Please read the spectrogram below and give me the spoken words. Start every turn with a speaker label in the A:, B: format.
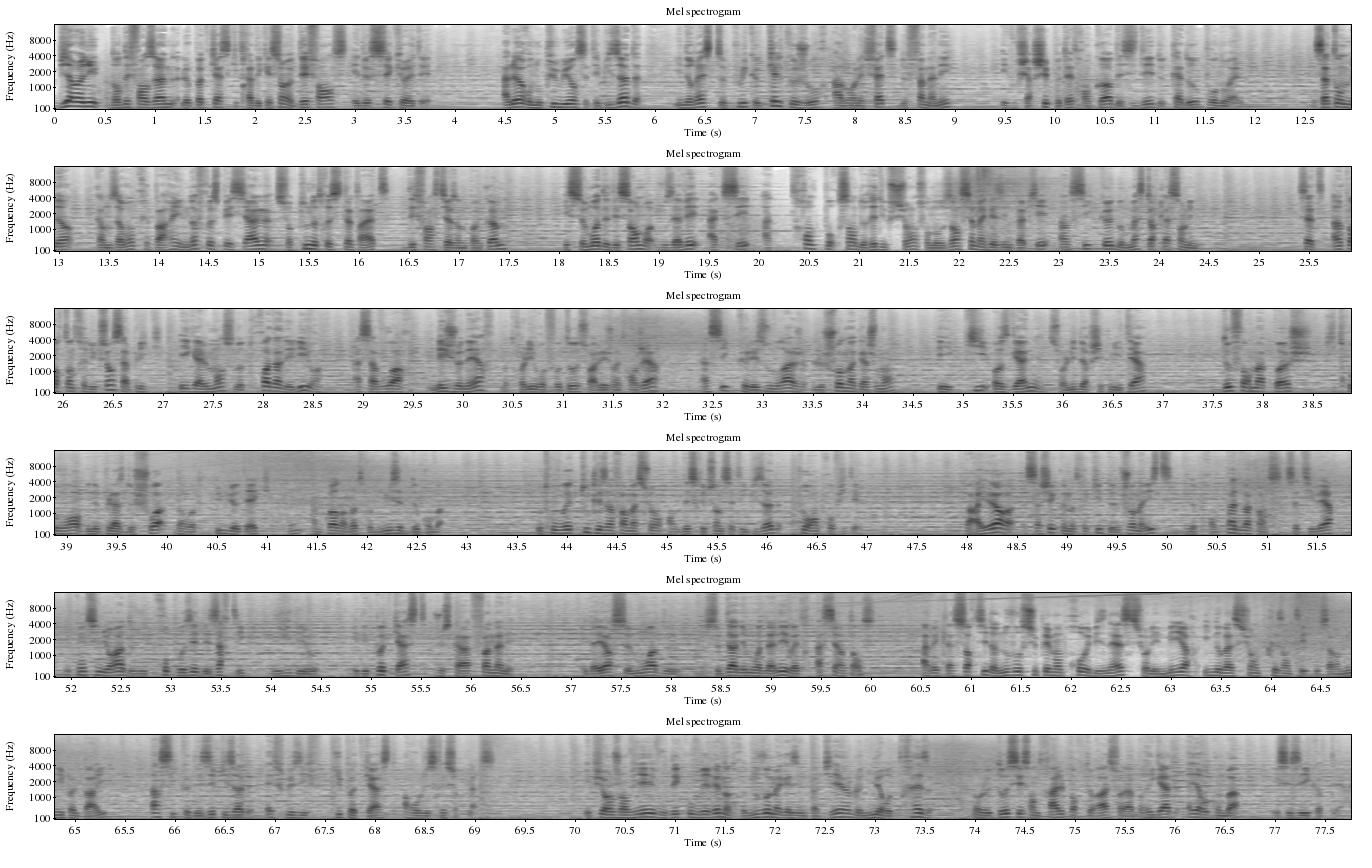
A: Bienvenue dans Défense Zone, le podcast qui traite des questions de défense et de sécurité. À l'heure où nous publions cet épisode, il ne reste plus que quelques jours avant les fêtes de fin d'année et vous cherchez peut-être encore des idées de cadeaux pour Noël. Et ça tombe bien, car nous avons préparé une offre spéciale sur tout notre site internet défense et ce mois de décembre, vous avez accès à 30% de réduction sur nos anciens magazines papier ainsi que nos masterclass en ligne. Cette importante réduction s'applique également sur nos trois derniers livres, à savoir Légionnaire, notre livre photo sur la Légion étrangère, ainsi que les ouvrages Le choix de l'engagement et Qui ose gagne sur le leadership militaire, deux formats poche qui trouveront une place de choix dans votre bibliothèque ou encore dans votre musette de combat. Vous trouverez toutes les informations en description de cet épisode pour en profiter. Par ailleurs, sachez que notre équipe de journalistes ne prend pas de vacances cet hiver et continuera de vous proposer des articles, des vidéos et des podcasts jusqu'à la fin de l'année. Et d'ailleurs, ce, de, ce dernier mois de l'année va être assez intense avec la sortie d'un nouveau supplément pro et business sur les meilleures innovations présentées au salon Minipol Paris, ainsi que des épisodes exclusifs du podcast enregistrés sur place. Et puis en janvier, vous découvrirez notre nouveau magazine papier, le numéro 13, dont le dossier central portera sur la brigade aérocombat et ses hélicoptères.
